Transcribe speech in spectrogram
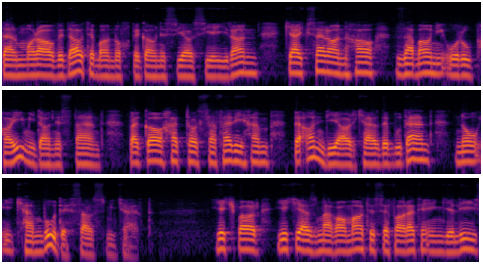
در مراودات با نخبگان سیاسی ایران که اکثر آنها زبانی اروپایی می‌دانستند و گاه حتی سفری هم به آن دیار کرده بودند نوعی کمبود احساس می کرد. یک بار یکی از مقامات سفارت انگلیس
